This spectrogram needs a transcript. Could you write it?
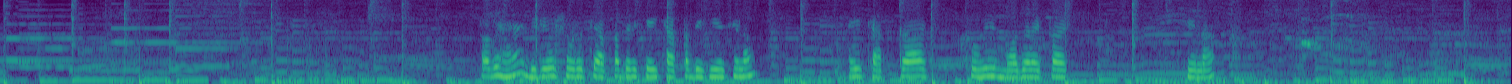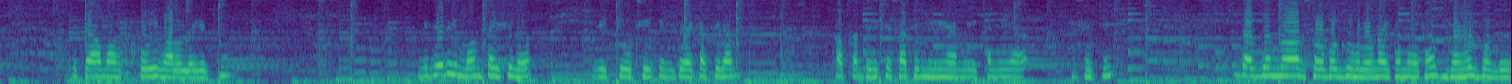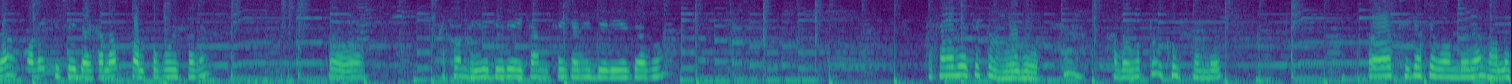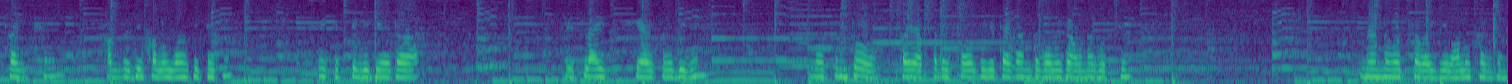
তবে হ্যাঁ ভিডিও শুরুতে আপনাদেরকে এই কার্ডটা দেখিয়েছিলাম। এই কার্ডটা খুবই মজার একটা খেলা। এটা আমার খুবই ভালো লেগেছে। নিজেরই মন চাইছিল যে একটু উঠি, কিন্তু একা ছিলাম। আপনাদেরকে সাথে নিয়ে আমি এখানে এসেছি। যার জন্য আর সৌভাগ্য হলো না এখানে ওঠা। যাই হোক বন্ধুরা, অনেক কিছুই দেখালাম স্বল্প পরিসরে। তো এখন ধীরে ধীরে এখান থেকে আমি বেরিয়ে যাব। এখানে রয়েছে একটা রোবট হ্যাঁ? রোবটটাও খুব সুন্দর। তো ঠিক আছে বন্ধুরা, ভালো থাকবেন। আর যদি ভালো লাগে থাকে, সেক্ষেত্রে ভিডিওটা লাইক, শেয়ার করে দিবেন। নতুন তো, তাই আপনাদের সহযোগিতা, একান্তভাবে কামনা করছি। ধন্যবাদ সবাইকে, ভালো থাকবেন।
